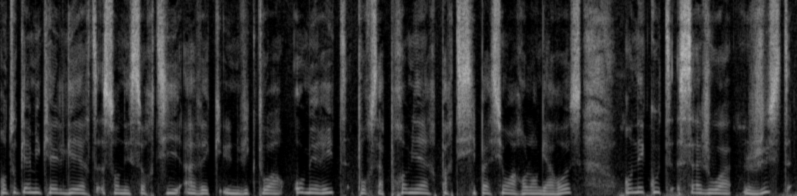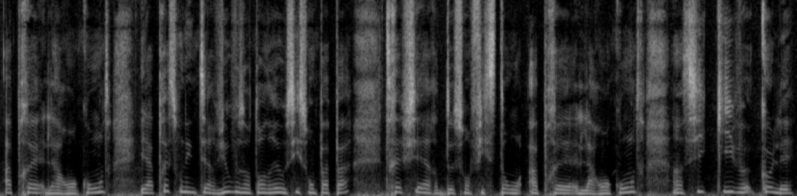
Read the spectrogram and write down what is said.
En tout cas, Michael Geertz s'en est sorti avec une victoire au mérite pour sa première participation à Roland Garros. On écoute sa joie juste après la rencontre et après son interview, vous entendrez aussi son papa, très fier de son fiston après la rencontre, ainsi qu'Yves Collet,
